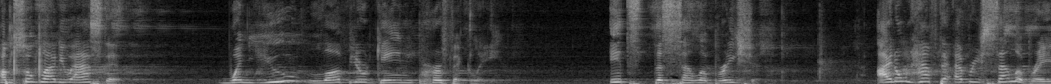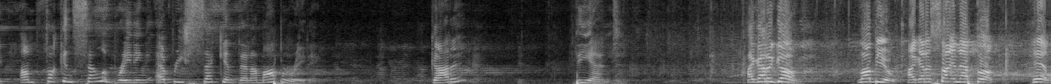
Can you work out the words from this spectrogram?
I'm so glad you asked it. When you love your game perfectly, it's the celebration. I don't have to ever celebrate. I'm fucking celebrating every second that I'm operating. Got it? The end. I gotta go. Love you. I gotta sign that book. Him.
